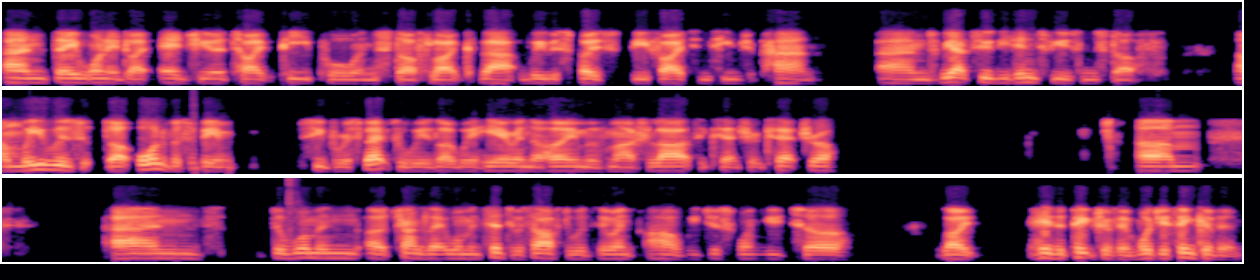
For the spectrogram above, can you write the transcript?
and they wanted like edgier type people and stuff like that. We were supposed to be fighting Team Japan, and we had to do these interviews and stuff, and we was all of us are being super respectful. We was like we're here in the home of martial arts, etc., etc. Um, and the woman, uh, translator woman, said to us afterwards, they went, "Oh, we just want you to, like, here's a picture of him. What do you think of him?"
